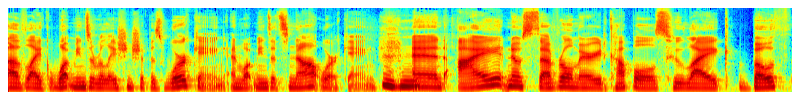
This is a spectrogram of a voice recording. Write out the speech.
of like what means a relationship is working and what means it's not working. And i know several married couples who like both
